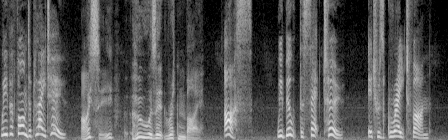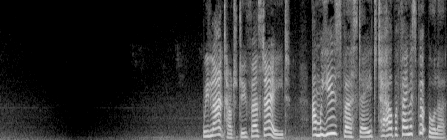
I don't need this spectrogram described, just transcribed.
We performed a play too. I see. Who was it written by? Us. We built the set too. It was great fun. We learnt how to do first aid. And we used first aid to help a famous footballer.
